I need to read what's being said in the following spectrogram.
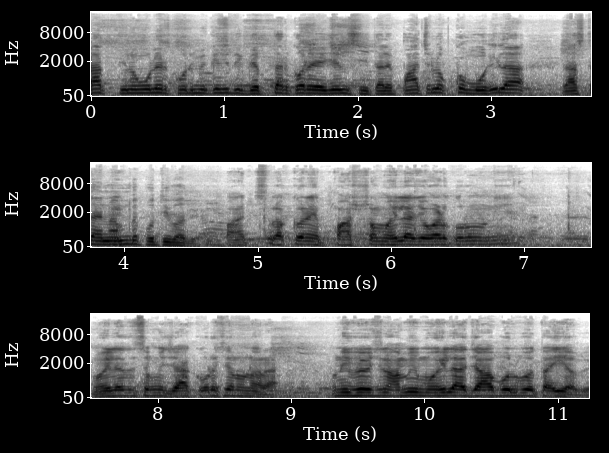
লাখ তৃণমূলের কর্মীকে যদি গ্রেপ্তার করে এজেন্সি তাহলে পাঁচ লক্ষ মহিলা রাস্তায় নামবে প্রতিবাদে। পাঁচ লক্ষ নয় পাঁচশো মহিলা জোগাড় করুন নিয়ে মহিলাদের সঙ্গে যা করেছেন ওনারা। উনি ভেবেছিলেন আমি মহিলা যা বলব তাই হবে।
